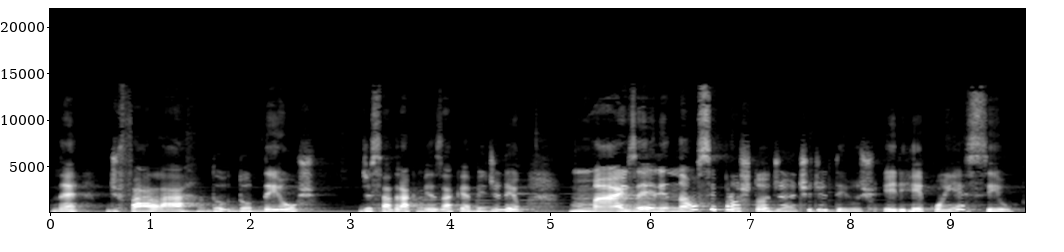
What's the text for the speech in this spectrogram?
né, de falar do, do Deus de Sadraque, Mesaque e Abidinego. Mas ele não se prostrou diante de Deus, ele reconheceu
